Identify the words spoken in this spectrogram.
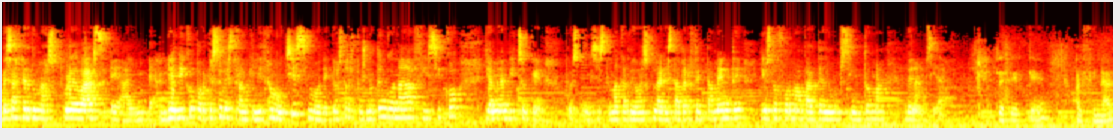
ves a hacerte unas pruebas eh, al, médico porque eso les tranquiliza muchísimo, de que, ostras, pues no tengo nada físico, ya me han dicho que pues mi sistema cardiovascular está perfectamente y esto forma parte de un síntoma de la ansiedad. Es decir, que al final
